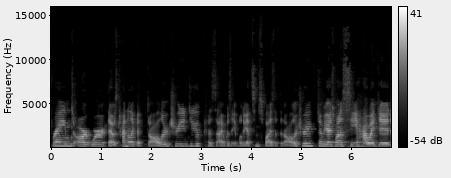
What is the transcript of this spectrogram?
framed artwork that was kind of like a Dollar Tree dupe because I was able to get some supplies at the Dollar Tree. So if you guys want to see how I did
